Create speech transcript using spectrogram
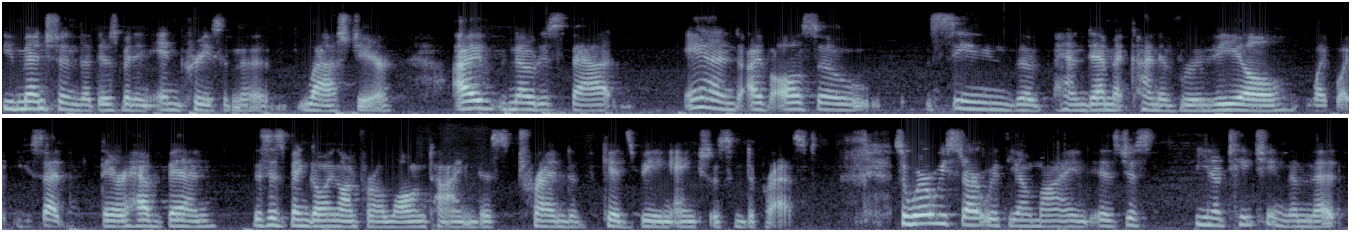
you mentioned that there's been an increase in the last year. I've noticed that, and I've also seen the pandemic kind of reveal, like what you said, there have been, this has been going on for a long time, this trend of kids being anxious and depressed. So, where we start with Yo Mind is just, you know, teaching them that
